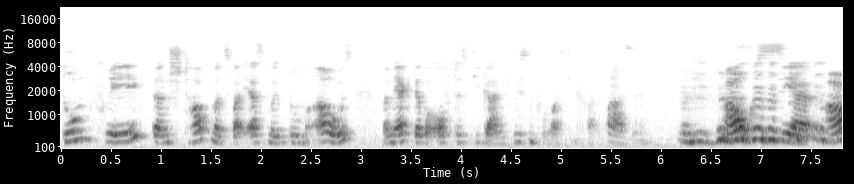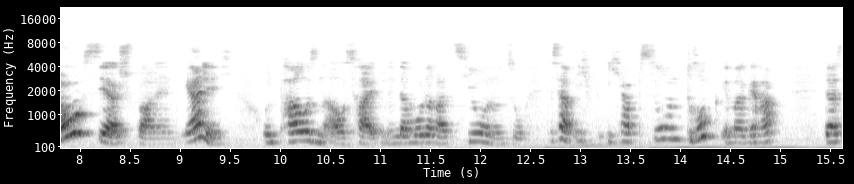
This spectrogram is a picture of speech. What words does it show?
dumm fragt, dann staubt man zwar erstmal dumm aus, man merkt aber oft, dass die gar nicht wissen, von was die gerade faseln. Auch sehr, auch sehr spannend, ehrlich. Und Pausen aushalten in der Moderation und so. Deshalb, ich, ich habe so einen Druck immer gehabt, dass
